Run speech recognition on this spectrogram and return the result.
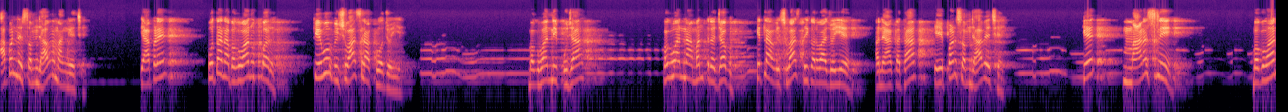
આપણને સમજાવવા માંગે છે કે આપણે પોતાના ભગવાન ઉપર કેવો વિશ્વાસ રાખવો જોઈએ? ભગવાનની પૂજા, ભગવાનના મંત્ર જપ કેટલા વિશ્વાસથી કરવા જોઈએ? અને આ કથા એ પણ સમજાવે છે કે માણસની ભગવાન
